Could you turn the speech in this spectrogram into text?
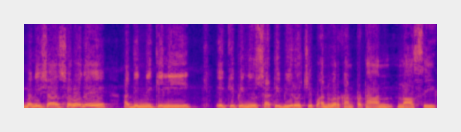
मनीषा सरोदे आदींनी केली. एकेपी पी न्यूजसाठी ब्युरो चीफ अनवर खान पठाण नाशिक.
